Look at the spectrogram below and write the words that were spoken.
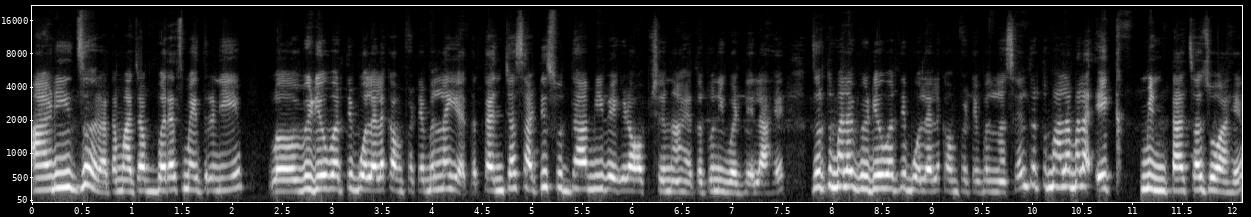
आणि जर आता माझ्या बऱ्याच मैत्रिणी व्हिडिओवरती बोलायला कम्फर्टेबल नाही आहे तर त्यांच्यासाठी सुद्धा मी वेगळा ऑप्शन आहे तर तो निवडलेला आहे. जर तुम्हाला व्हिडिओवरती बोलायला कम्फर्टेबल नसेल तर तुम्हाला मला एक मिनिटाचा जो आहे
